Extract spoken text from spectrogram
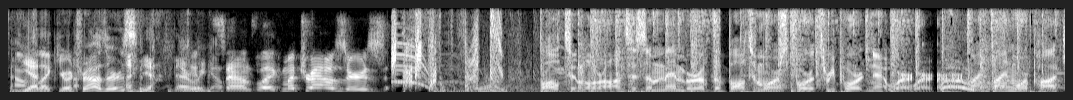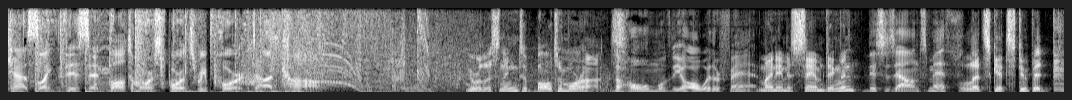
Sounds Yep. like your trousers. yeah, there we go. Sounds like my trousers. Baltimoreans is a member of the Baltimore Sports Report Network. Find, find more podcasts like this at baltimoresportsreport.com. You're listening to Baltimoreans. the home of the all-weather fan. My name is Sam Dingman. this is Alan Smith. Let's get stupid.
